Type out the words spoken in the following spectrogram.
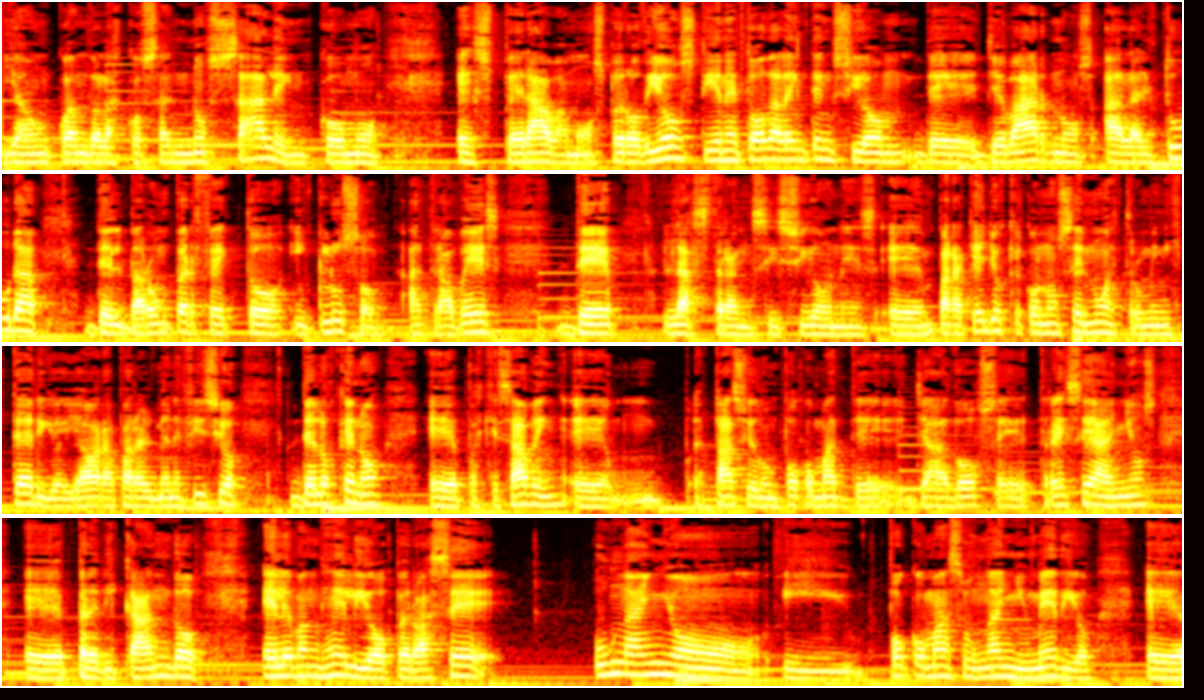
y aun cuando las cosas no salen como esperábamos. Pero Dios tiene toda la intención de llevarnos a la altura del varón perfecto, incluso a través de las transiciones. Eh, para aquellos que conocen nuestro ministerio y ahora para el beneficio de los que no, eh, pues que saben, eh, un espacio de un poco más de ya 12, 13 años predicando el Evangelio, pero hace un año y poco más, un año y medio, he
